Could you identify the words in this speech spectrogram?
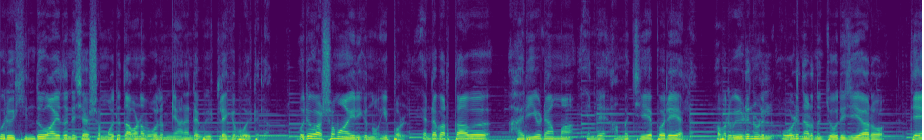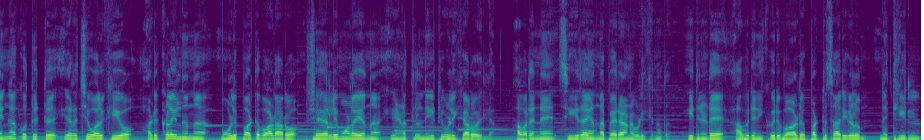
ഒരു ഹിന്ദു ആയതിനു ശേഷം ഒരു തവണ പോലും ഞാൻ എന്റെ വീട്ടിലേക്ക് പോയിട്ടില്ല. ഒരു വർഷമായിരിക്കുന്നു ഇപ്പോൾ. എന്റെ ഭർത്താവ് ഹരിയുടെ അമ്മ എന്റെ അമ്മച്ചിയെ പോലെയല്ല. അവർ വീടിനുള്ളിൽ ഓടി നടന്ന് ജോലി ചെയ്യാറോ തേങ്ങ കൊത്തിട്ട് ഇറച്ചി വറുക്കുകയോ അടുക്കളയിൽ നിന്ന് മൂളിപ്പാട്ട് പാടാറോ ഷേർലി മോളെ എന്ന് ഈണത്തിൽ നീട്ടി വിളിക്കാറോ ഇല്ല. അവർ എന്നെ സീത എന്ന പേരാണ് വിളിക്കുന്നത്. ഇതിനിടെ അവരെനിക്ക് ഒരുപാട് പട്ടുസാരികളും നെറ്റിയിൽ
